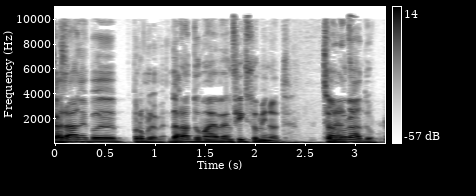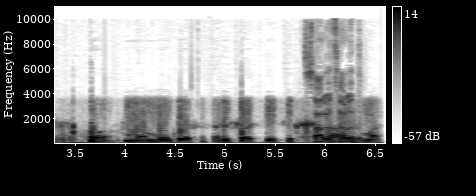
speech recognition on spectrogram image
Ca să Rad- nu aibă probleme. Da. Radu, mai avem fix un minut. Salut, Radu. Oh, mă bucur, în sfârșit. Salut, La salut. urmă.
